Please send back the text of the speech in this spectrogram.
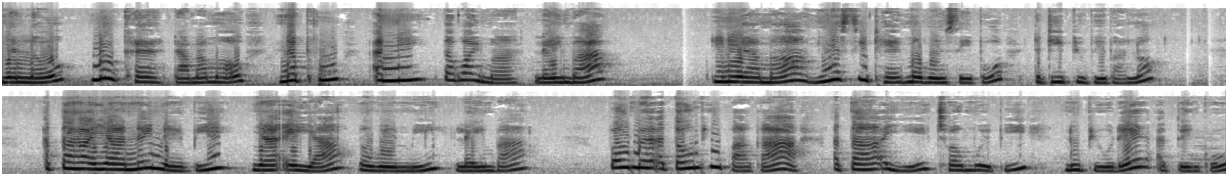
မျက်လုံးနှုတ်ခမ်းဒါမှမဟုတ်နဖူးအနီးတဝိုက်မှာလိမ်ပါဒီနေရာမှာမျက်စိထဲမဝင်စေဖို့တတိပြုပေးပါနော် အตาအရာနှိမ့်နေပြီးညာအိယာမဝင်မီလိမ့်ပါပုံမှန်အသုံးပြုပါကအသားအရည်ချောမွေ့ပြီးနုပြိုတဲ့အသွင်ကို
